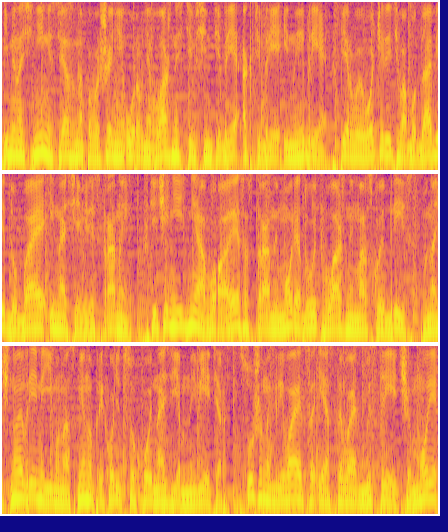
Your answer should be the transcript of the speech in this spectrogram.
Именно с ними связано повышение уровня влажности в сентябре, октябре и ноябре, в первую очередь в Абу-Даби, Дубае и на севере страны. В течение дня в ОАЭ со стороны моря дует влажный морской бриз. В ночное время ему на смену приходит сухой наземный ветер. Суша нагревается и остывает быстрее, чем море,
